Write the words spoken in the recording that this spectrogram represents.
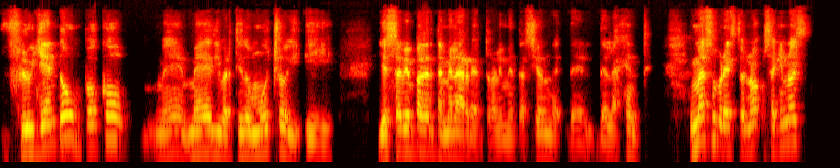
fluyendo un poco me, me he divertido mucho y, y, y, está bien padre también la retroalimentación de, de, de, la gente. Y más sobre esto, ¿no? O sea, que no es,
